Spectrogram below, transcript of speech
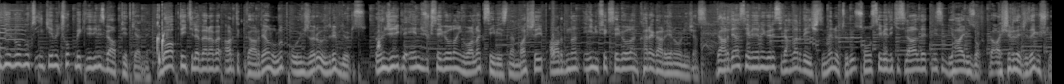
Bugün Roblox Inc.'e çok beklediğimiz bir update geldi. Bu update ile beraber artık gardiyan olup oyuncuları öldürebiliyoruz. Öncelikle en düşük seviye olan yuvarlak seviyesinden başlayıp ardından en yüksek seviye olan kara gardiyanı oynayacağız. Gardiyan seviyelerine göre silahlar değiştiğinden ötürü son seviyedeki silah elde etmesi bir hayli zor ve aşırı derecede güçlü.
